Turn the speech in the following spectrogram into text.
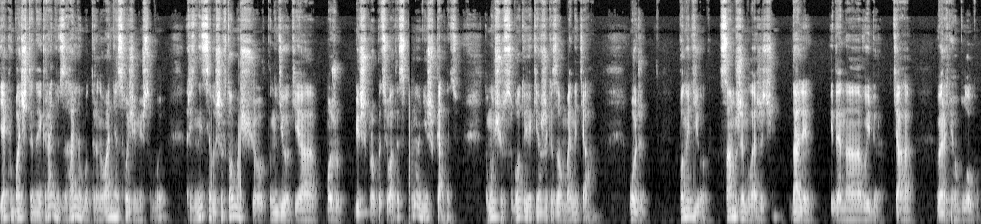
Як ви бачите на екрані, в загальному тренування схожі між собою. Різниця лише в тому, що в понеділок я можу більше пропрацювати спину, ніж в п'ятницю. Тому що в суботу, як я вже казав, в мене тяга. Отже, понеділок сам жим лежачи. Далі йде на вибір тяга верхнього блоку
